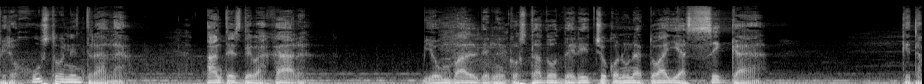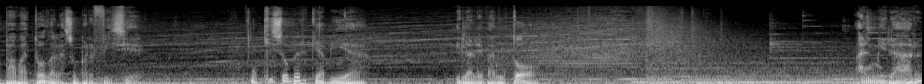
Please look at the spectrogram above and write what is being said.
pero justo en entrada, antes de bajar, vio un balde en el costado derecho con una toalla seca que tapaba toda la superficie. Quiso ver qué había y la levantó. Al mirar,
